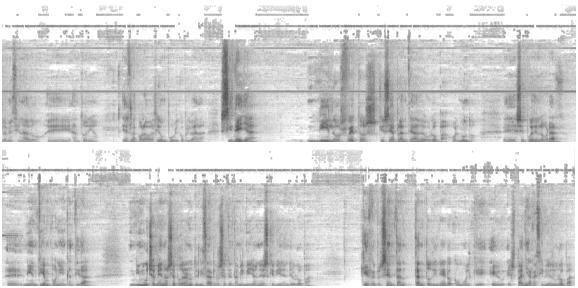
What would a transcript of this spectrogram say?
lo ha mencionado eh, Antonio, es la colaboración público-privada. Sin ella ni los retos que se ha planteado Europa o el mundo eh, se pueden lograr, eh, ni en tiempo ni en cantidad, ni mucho menos se podrán utilizar los 70.000 millones que vienen de Europa, que representan tanto dinero como el que España recibió de Europa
